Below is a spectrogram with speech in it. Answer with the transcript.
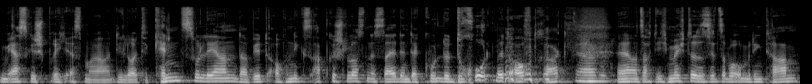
im Erstgespräch erstmal die Leute kennenzulernen. Da wird auch nichts abgeschlossen, es sei denn, der Kunde droht mit Auftrag ja, und sagt, ich möchte das jetzt aber unbedingt haben.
